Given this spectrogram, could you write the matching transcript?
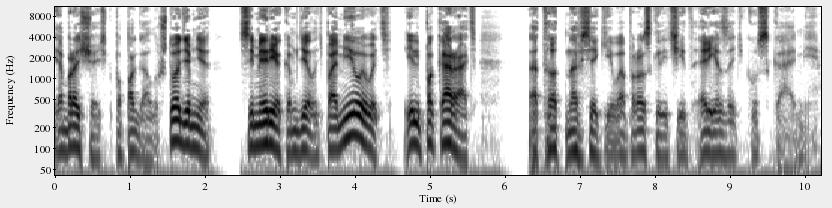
И обращаюсь к попагалу. Что где мне семереком делать, помиловать или покарать? А тот на всякий вопрос кричит «резать кусками».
